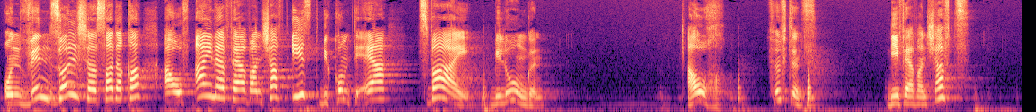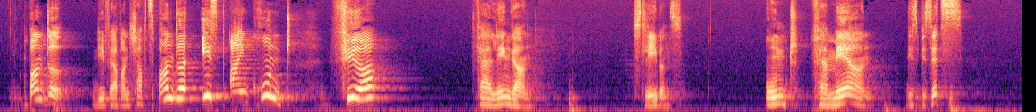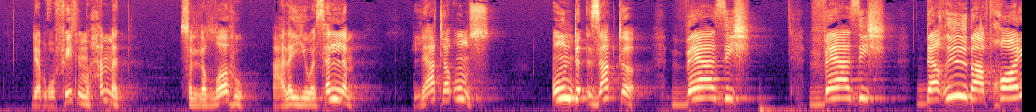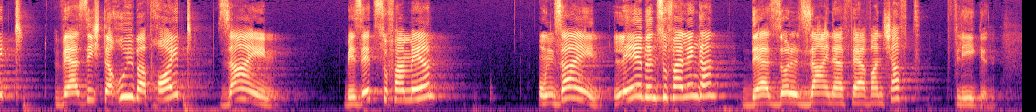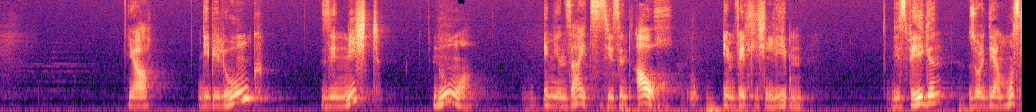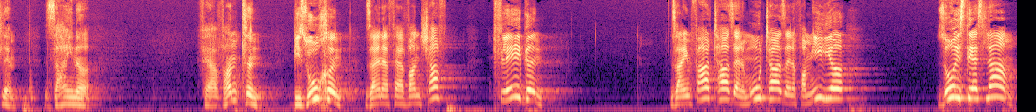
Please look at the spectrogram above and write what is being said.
Und wenn solche Sadaqa auf einer Verwandtschaft ist, bekommt er zwei Belohnungen. Auch fünftens, die Verwandtschaftsbande, die Verwandtschaftsbande ist ein Grund für Verlängern des Lebens und Vermehren des Besitzes. Der Prophet Muhammad sallallahu alaihi wasallam lehrte uns und sagte, wer sich, wer sich darüber freut, wer sich darüber freut, sein Besitz zu vermehren und sein Leben zu verlängern, der soll seine Verwandtschaft pflegen. Ja, die Belohnung sind nicht nur im Jenseits, sie sind auch im weltlichen Leben. Deswegen soll der Muslim seine Verwandten besuchen, seine Verwandtschaft pflegen. Sein Vater, seine Mutter, seine Familie. So ist der Islam.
